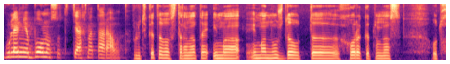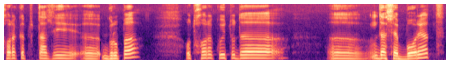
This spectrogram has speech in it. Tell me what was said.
големия бонус от тяхната работа. Политиката в страната има, има нужда от а, хора като нас, от хора като тази а, група, от хора, които да, а, да се борят,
